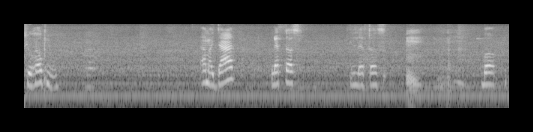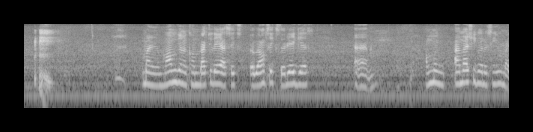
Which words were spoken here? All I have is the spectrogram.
to help me. And my dad left us left us but my mom's gonna come back today at six around six thirty I guess. And I'm I'm actually gonna see her my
